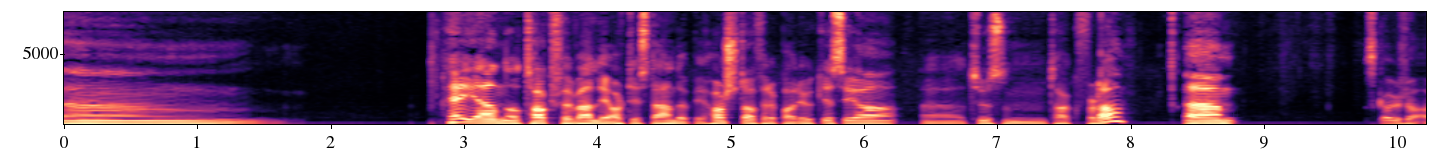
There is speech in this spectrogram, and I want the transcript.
Eh, Hei igjen, og takk for veldig artig standup i Harstad for et par uker siden. Uh, tusen takk for det. Um, skal vi se.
